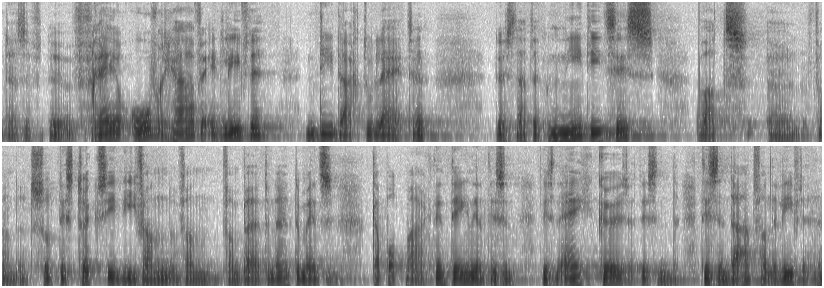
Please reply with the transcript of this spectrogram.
dat is een vrije overgave in liefde die daartoe leidt. Hè. Dus dat het niet iets is wat uh, van een soort destructie die van, van, van buitenuit de mens kapot maakt. Integendeel, het is een, het is een eigen keuze. Het is een, het is een daad van de liefde. Hè.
